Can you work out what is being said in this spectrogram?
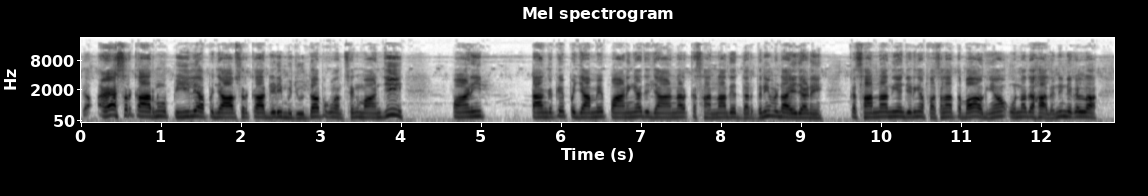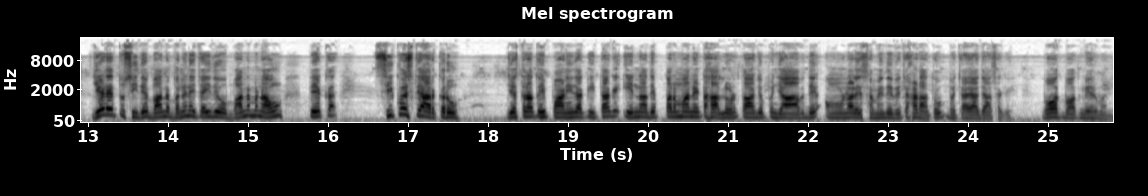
ਤੇ ਇਹ ਸਰਕਾਰ ਨੂੰ ਅਪੀਲ ਆ, ਪੰਜਾਬ ਸਰਕਾਰ ਜਿਹੜੀ ਮੌਜੂਦਾ ਭਗਵੰਤ ਸਿੰਘ ਮਾਨ ਜੀ, ਪਾਣੀ ਟੰਗ ਕੇ ਪਜਾਮੇ ਪਾਣੀਆਂ 'ਚ ਜਾਣ ਨਾਲ ਕਿਸਾਨਾਂ ਦੇ ਦਰਦ ਨਹੀਂ ਵੰਡਾਏ ਜਾਣੇ। ਕਿਸਾਨਾਂ ਦੀਆਂ ਜਿਹੜੀਆਂ ਫਸਲਾਂ ਤਬਾਹ ਹੋ ਗਈਆਂ, ਉਹਨਾਂ ਦਾ ਹੱਲ ਨਹੀਂ ਨਿਕਲਣਾ। ਜਿਹੜੇ ਤੁਸੀਂ ਦੇ ਬੰਨ ਬੰਨਣੇ ਚਾਹੀਦੇ ਉਹ ਬੰਨ ਬਣਾਓ ਤੇ ਇੱਕ ਸੀਕੁਐਂਸ ਤਿਆਰ ਕਰੋ। ਜਿਸ ਤਰ੍ਹਾਂ ਤੁਸੀਂ ਪਾਣੀ ਦਾ ਕੀਤਾ ਕਿ ਇਹਨਾਂ ਦੇ ਪਰਮਾਨੈਂਟ ਹੱਲ ਹੋਣ ਤਾਂ ਜੋ ਪੰਜਾਬ ਦੇ ਆਉਣ ਵਾਲੇ ਸਮੇਂ ਦੇ ਵਿੱਚ ਹੜ੍ਹਾਂ ਤੋਂ ਬਚਾਇਆ ਜਾ ਸਕੇ। ਬਹੁਤ ਬਹੁਤ ਮਿਹਰਬਾਨੀ।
